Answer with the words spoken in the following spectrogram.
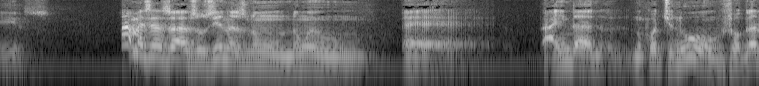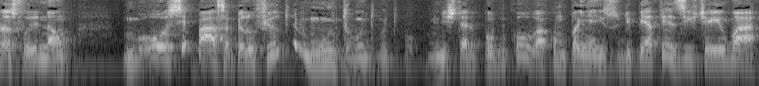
Isso. Ah, mas as, as usinas não, não é, ainda não continuam jogando as fuligens? Não. Ou se passa pelo filtro, é muito, muito, muito pouco. O Ministério Público acompanha isso de perto. Existe aí uma,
